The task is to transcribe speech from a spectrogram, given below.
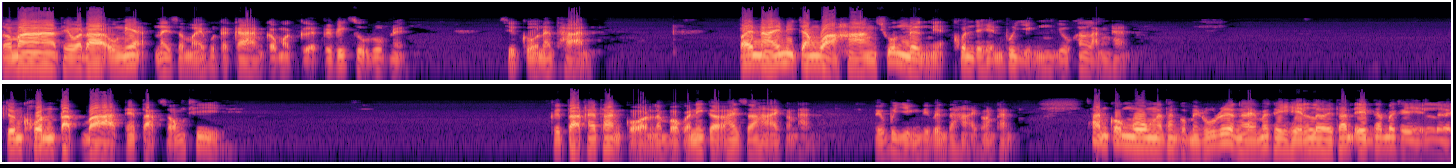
ต่อมาเทวดาองค์เนี้ย ในสมัยพุทธกาลก็มาเกิดเป็นภิกษุรูปหนึ่งชื่อโกนาทาน ไปไหนมีจังหวะห่างช่วงหนึ่งเนี่ย คนจะเห็นผู้หญิงอยู่ข้างหลังท่าน จนคนตักบาตรเนี่ยตักสองที่ คือตักให้ท่านก่อน แล้วบอกอันนี้ก็ให้สหายของท่าน หรือผู้หญิงที่เป็นสหายของท่าน ท่านก็งงนะท่านก็ไม่รู้เรื่องอะไรไม่เคยเห็นเลย ท่านเองท่านไม่เคยเห็นเลย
